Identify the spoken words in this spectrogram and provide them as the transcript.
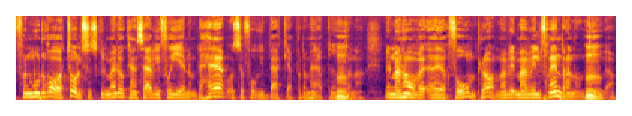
från moderat håll så skulle man då kunna säga vi får igenom det här och så får vi backa på de här punkterna. Mm. Men man har en reformplan, man vill, man vill förändra någonting. Mm.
